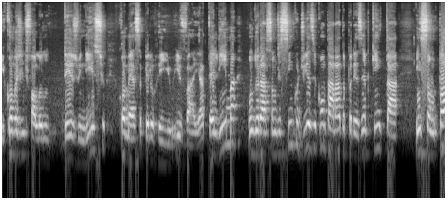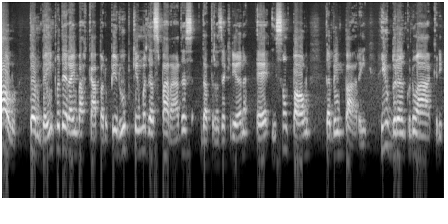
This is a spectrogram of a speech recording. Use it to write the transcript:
e, como a gente falou desde o início, começa pelo Rio e vai até Lima, com duração de cinco dias, e comparada, por exemplo, quem está em São Paulo também poderá embarcar para o Peru, porque uma das paradas da Transacriana é em São Paulo, também para em Rio Branco, no Acre,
